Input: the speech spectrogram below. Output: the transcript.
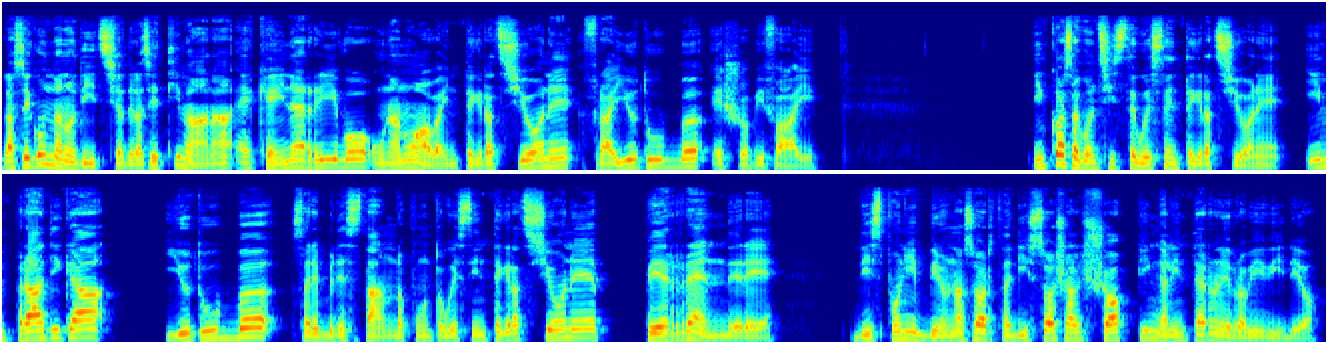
La seconda notizia della settimana è che è in arrivo una nuova integrazione fra YouTube e Shopify. In cosa consiste questa integrazione? In pratica YouTube sarebbe testando appunto questa integrazione per rendere disponibile una sorta di social shopping all'interno dei propri video.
